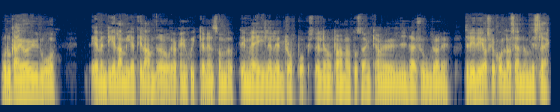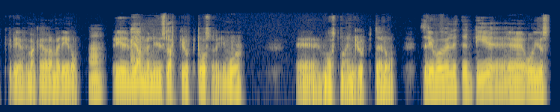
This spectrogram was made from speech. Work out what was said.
Och då kan jag ju då även dela med till andra då. Jag kan ju skicka den som upp till mail eller Dropbox eller något annat och sen kan vi vidarefordra det. Så det är det jag ska kolla sen med Slack, det, hur man kan göra med det då. Mm. Det, vi använder ju Slack-grupp då i vår eh, Mastermind-grupp där då. Så det var väl lite det eh, och just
